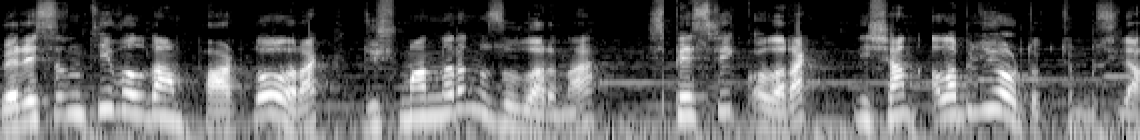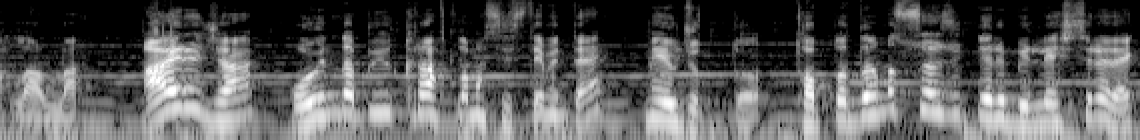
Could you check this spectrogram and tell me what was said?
Ve Resident Evil'dan farklı olarak düşmanların uzuvlarına spesifik olarak nişan alabiliyorduk tüm bu silahlarla. Ayrıca oyunda büyü craftlama sistemi de mevcuttu. Topladığımız sözcükleri birleştirerek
